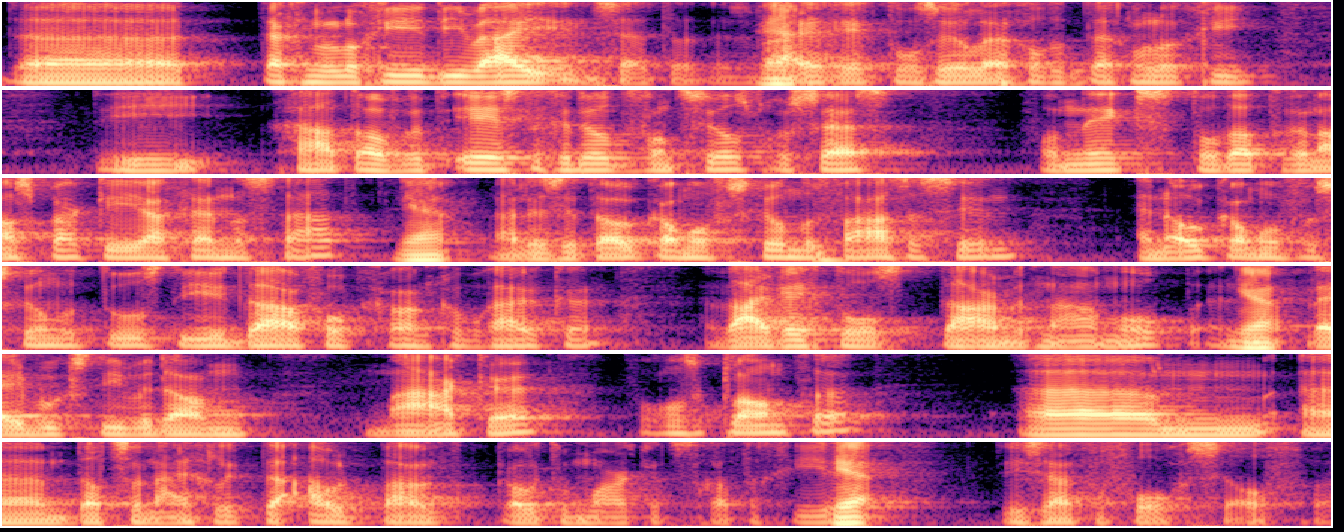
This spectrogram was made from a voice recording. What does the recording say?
de technologieën die wij inzetten. Dus Ja. wij richten ons heel erg op de technologie die gaat over het eerste gedeelte van het salesproces. Van niks totdat er een afspraak in je agenda staat. ja, Nou, er zitten ook allemaal verschillende fases in. En ook allemaal verschillende tools die je daarvoor kan gebruiken. En wij richten ons daar met name op. En Ja. de playbooks die we dan maken voor onze klanten, ehm, ehm, dat zijn eigenlijk de outbound go-to-market strategieën. ja. Die zij vervolgens zelf eh,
